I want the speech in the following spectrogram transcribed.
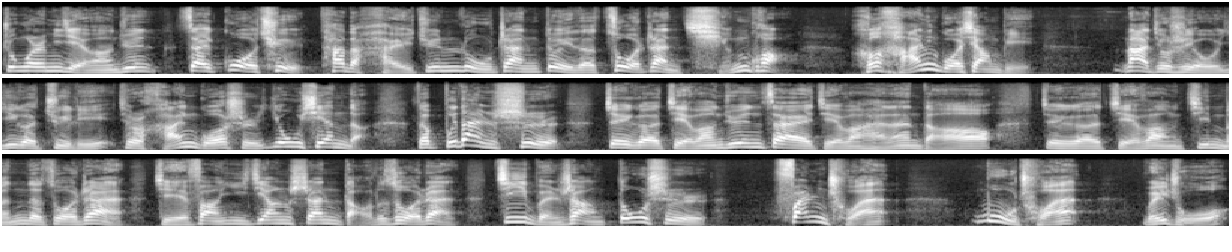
中国人民解放军在过去它的海军陆战队的作战情况。和韩国相比，那就是有一个距离，就是韩国是优先的。它不但是这个解放军在解放海南岛、这个解放金门的作战、解放一江山岛的作战，基本上都是帆船、木船为主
